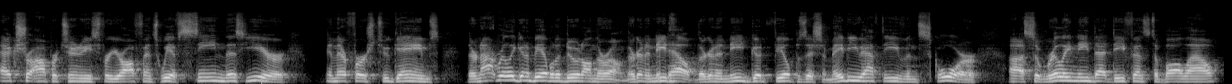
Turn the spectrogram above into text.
extra opportunities for your offense. We have seen this year in their first two games, they're not really going to be able to do it on their own. They're going to need help. They're going to need good field position. Maybe you have to even score. Uh, so, really need that defense to ball out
